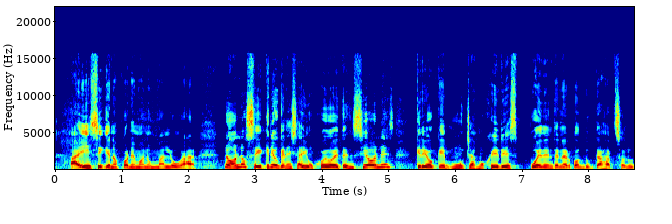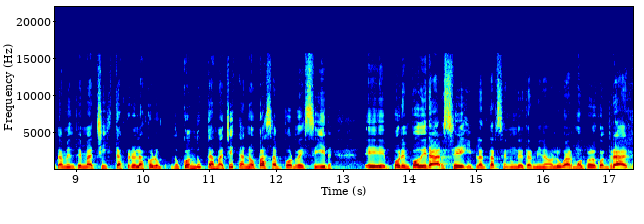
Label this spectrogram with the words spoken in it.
Ahí sí que nos ponemos en un mal lugar. No, no sé, creo que en ella hay un juego de tensiones, creo que muchas mujeres pueden tener conductas absolutamente machistas, pero las conductas machistas no pasan por decir, eh, por empoderarse y plantarse en un determinado lugar, muy por el contrario.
